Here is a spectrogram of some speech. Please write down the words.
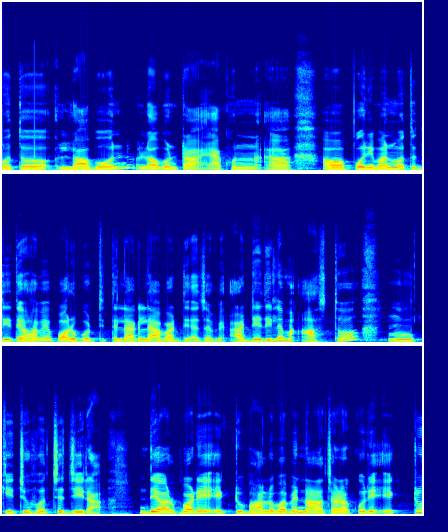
মতো লবণ। লবণটা এখন পরিমাণ মতো দিতে হবে, পরবর্তীতে লাগলে আবার দেওয়া যাবে। আর দিয়ে দিলাম আস্ত কিছু হচ্ছে জিরা। দেওয়ার পরে একটু ভালোভাবে নাড়াচাড়া করে একটু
